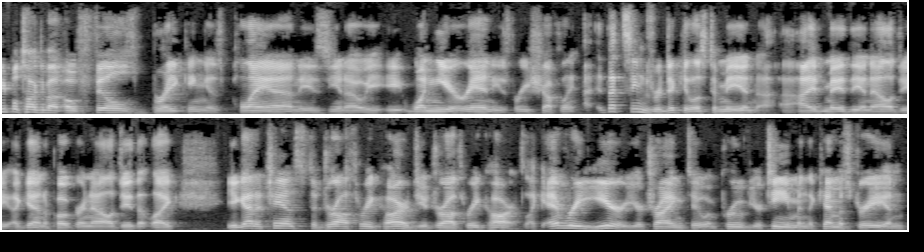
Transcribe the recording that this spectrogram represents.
people talked about oh Phil's breaking his plan. He's you know he, he, one year in he's reshuffling. That seems ridiculous to me. And I, had made the analogy again, a poker analogy that like you got a chance to draw three cards, you draw three cards. Like every year, you're trying to improve your team and the chemistry. And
